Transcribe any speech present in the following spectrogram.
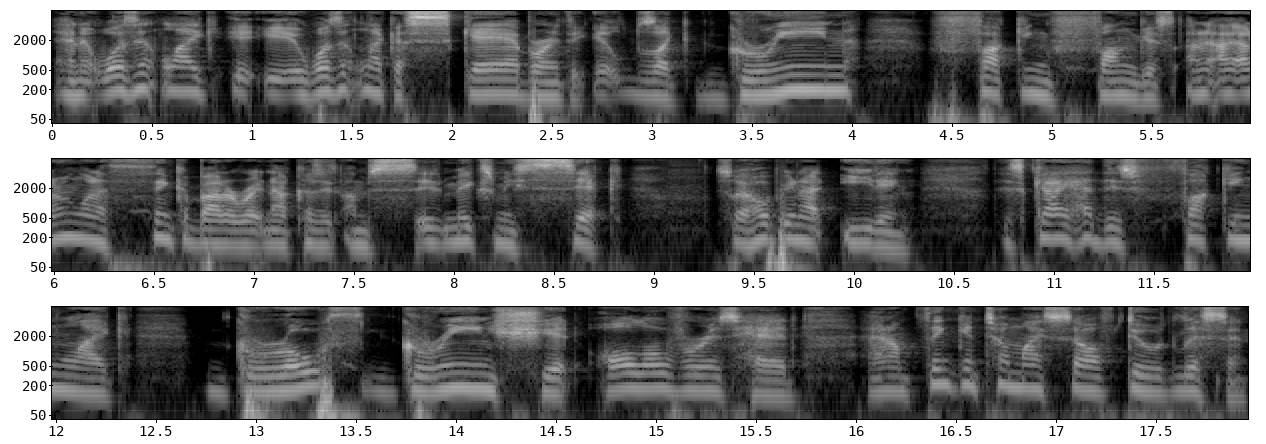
And it wasn't like it, it wasn't like a scab or anything. It was like green fucking fungus. I, I don't want to think about it right now because it, it makes me sick. So I hope you're not eating. This guy had this fucking like growth green shit all over his head. And I'm thinking to myself, dude, listen,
